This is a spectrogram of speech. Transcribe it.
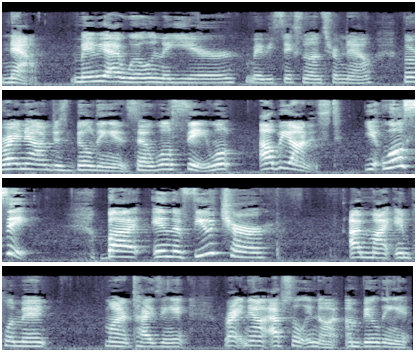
Now, maybe I will in a year, maybe six months from now. But right now, I'm just building it. So we'll see. Well, I'll be honest. Yeah, we'll see. But in the future, I might implement monetizing it. Right now, absolutely not. I'm building it.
